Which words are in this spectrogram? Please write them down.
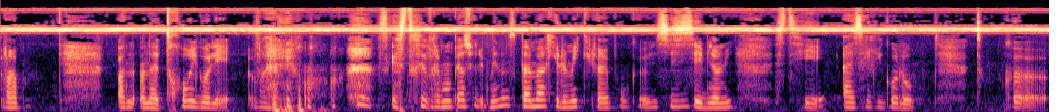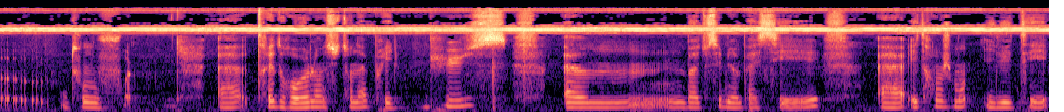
Vraiment. On, a trop rigolé, vraiment. Parce qu'elle était vraiment persuadée. Mais non, c'est pas Marc. Et le mec qui lui répond que si, si, c'est bien lui. C'était assez rigolo. Donc, euh, donc voilà. Euh, très drôle. Ensuite, on a pris le bus. Euh, bah, tout s'est bien passé. Étrangement, il était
